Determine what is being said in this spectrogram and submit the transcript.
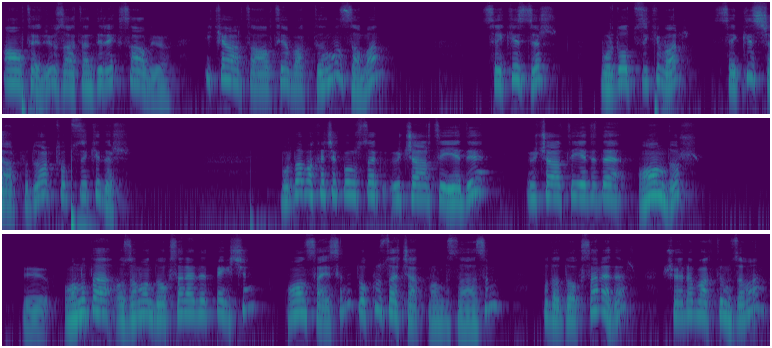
6 ediyor. Zaten direkt sağlıyor. 2 artı 6'ya baktığımız zaman 8'dir. Burada 32 var. 8 çarpı 4 32'dir. Burada bakacak olursak 3 artı 7. 3 artı 7 de 10'dur. Ee, onu da o zaman 90 elde etmek için 10 sayısını 9 ile çarpmamız lazım. Bu da 90 eder. Şöyle baktığım zaman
